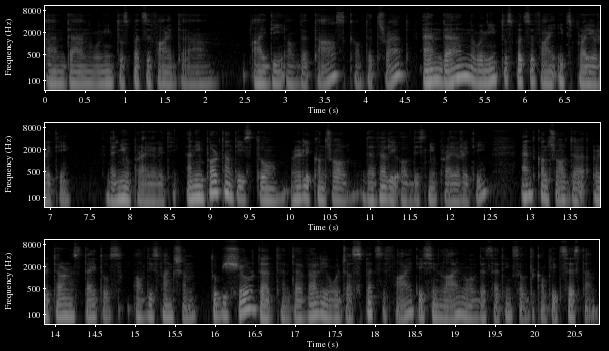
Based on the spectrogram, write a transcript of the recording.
and then we need to specify the ID of the task of the thread, and then we need to specify its priority the new priority. And important is to really control the value of this new priority and control the return status of this function to be sure that the value we just specified is in line with the settings of the complete system,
